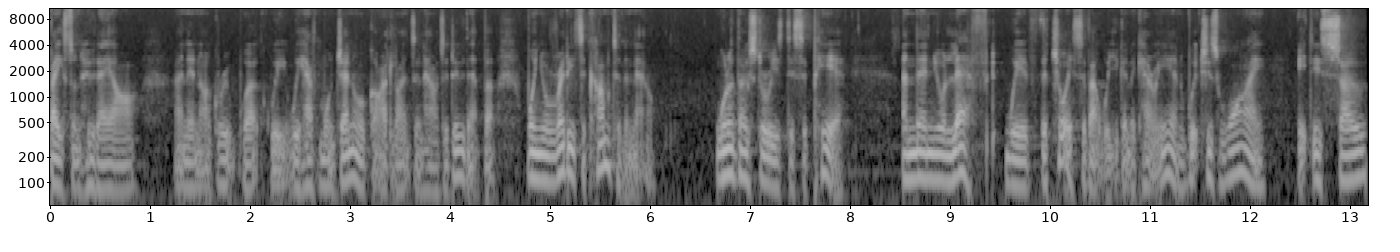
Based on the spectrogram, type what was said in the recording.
based on who they are. And in our group work, we, we have more general guidelines on how to do that. But when you're ready to come to the now, all of those stories disappear. And then you're left with the choice about what you're going to carry in, which is why it is so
